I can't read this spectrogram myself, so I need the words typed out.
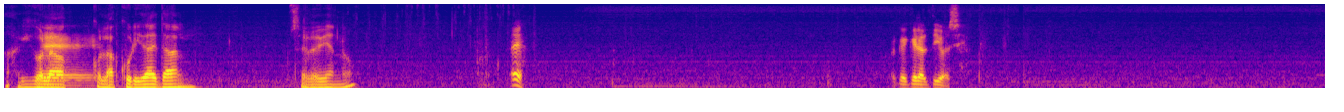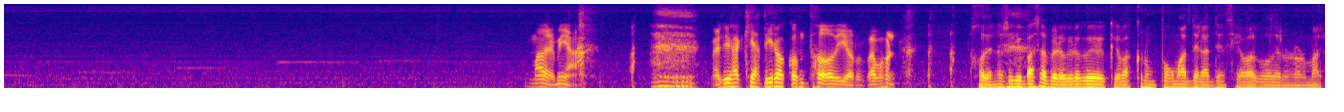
Aquí con, la, Eh, con la oscuridad y tal, se ve bien, ¿no? Eh. ¿Qué quiere el tío ese? Madre mía. Me lío aquí a tiros con todo, Dios, Ramón. Joder, no sé qué pasa, pero creo que, que vas con un poco más de latencia o algo de lo normal.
